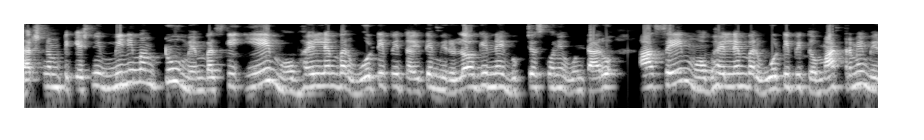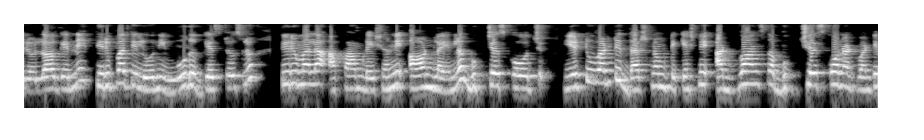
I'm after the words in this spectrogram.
దర్శనం టికెట్స్ని మినిమం టూ మెంబర్స్కి ఏ మొబైల్ నెంబర్ ఓటీపీతో అయితే మీరు లాగిన్ అయి బుక్ చేసుకొని ఉంటారో. ఆ సేమ్ మొబైల్ నెంబర్ ఓటీపీతో మాత్రమే మీరు లాగిన్ అయి తిరుపతిలోని మూడు గెస్ట్ హౌస్లో తిరుమల అకామిడేషన్ని ఆన్లైన్లో బుక్ చేసుకోవచ్చు. ఎటువంటి దర్శనం టికెట్స్ని అడ్వాన్స్గా బుక్ చేసుకోనటువంటి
